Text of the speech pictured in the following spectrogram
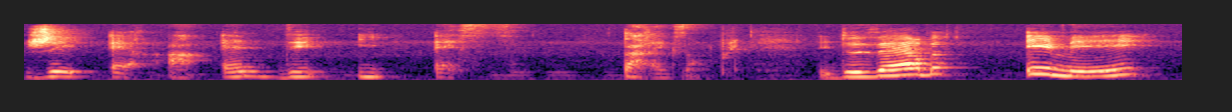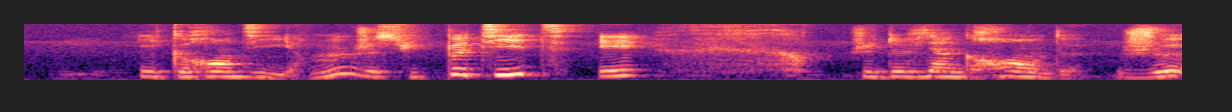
G-R-A-N-D-I-S, par exemple. Les deux verbes aimer et grandir. Hmm, je suis petite et je deviens grande. Je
